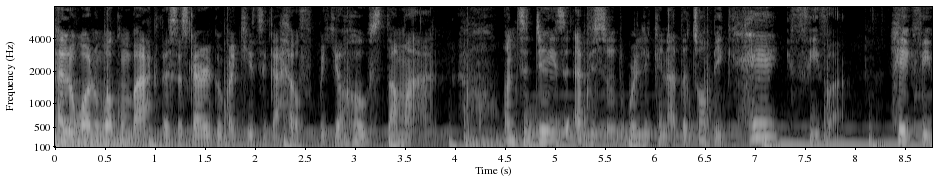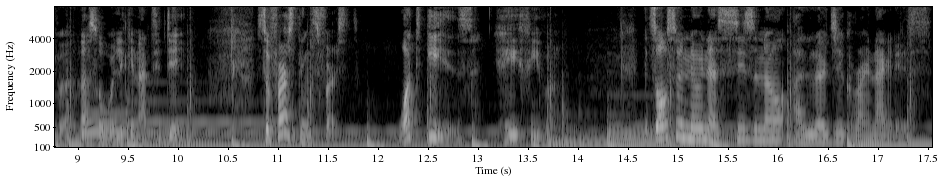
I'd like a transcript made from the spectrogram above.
Hello and welcome back. This is Carry Go by Cutica Health with your host, Daman. On today's episode, we're looking at the topic hay fever. Hay fever, that's what we're looking at today. So, first things first, what is hay fever? It's also known as seasonal allergic rhinitis.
